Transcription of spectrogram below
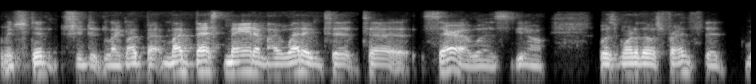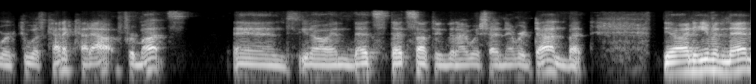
I mean, she didn't. She did like my be- my best man at my wedding to to Sarah was you know was one of those friends that were was kind of cut out for months, and you know, and that's that's something that I wish I'd never done. But you know, and even then,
